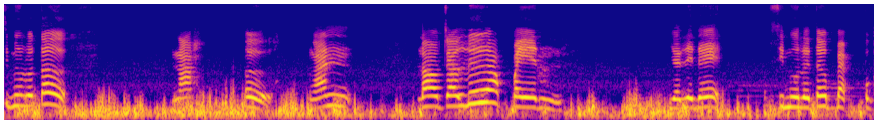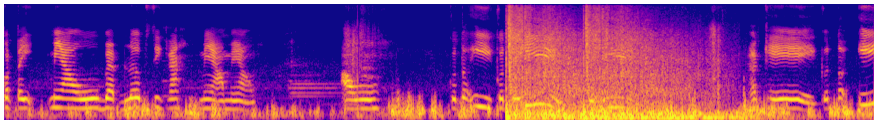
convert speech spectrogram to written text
ซิมูเลเตอร์นะ เออ งั้นเราจะเลือกเป็นยันเดเลซิมูเลเตอร์แบบปกติไม่เอาแบบเลิฟซิกนะไม่เอาไม่เอาเอากดตัวอีกดตัวอีกดอีโอเคกดตัวอี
